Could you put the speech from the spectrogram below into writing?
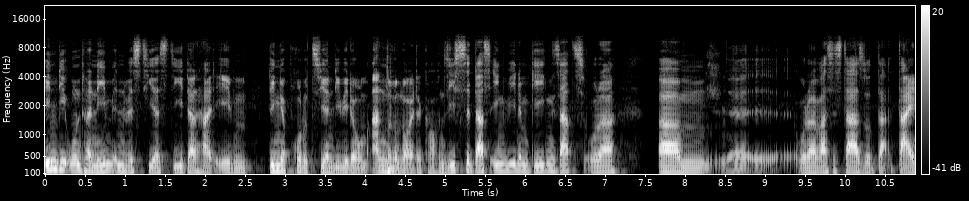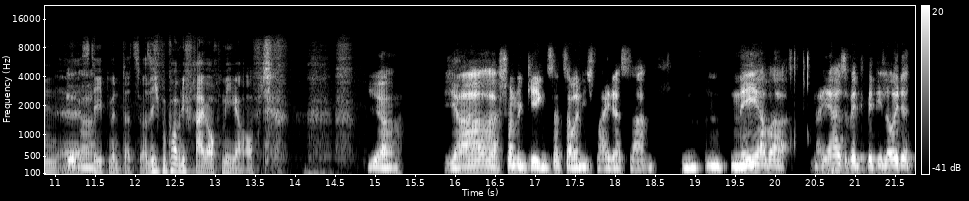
in die Unternehmen investierst, die dann halt eben Dinge produzieren, die wiederum andere Leute kaufen. Siehst du das irgendwie in einem Gegensatz oder Ähm, äh, oder was ist da so da, dein äh, ja. Statement dazu? Also ich bekomme die Frage auch mega oft. Ja, ja, schon im Gegensatz, aber nicht weiter sagen. Nee, aber naja, also wenn, wenn die Leute,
